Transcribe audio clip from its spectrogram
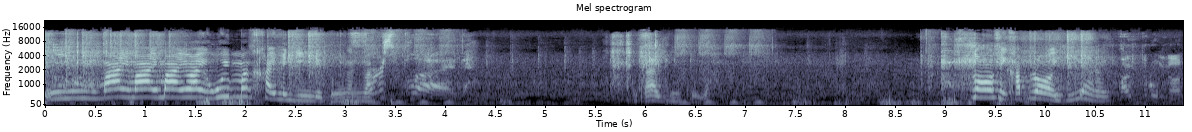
อุ้ยไม่ไม่ไม่ไม่อุ้ยมันใครมันยิงอยู่ตรงนั้นวะ First blood. กล้ายิงกูวะรอสิครับรอเฮียอะไรไปตรงนั้น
